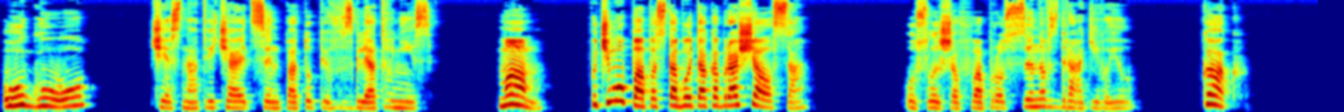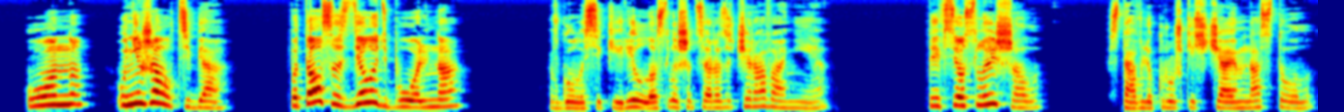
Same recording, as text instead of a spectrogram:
«Угу!» — честно отвечает сын, потупив взгляд вниз. «Мам, почему папа с тобой так обращался?» Услышав вопрос сына, вздрагиваю. «Как?» «Он унижал тебя, пытался сделать больно, в голосе Кирилла слышится разочарование. «Ты все слышал?» Ставлю кружки с чаем на стол.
